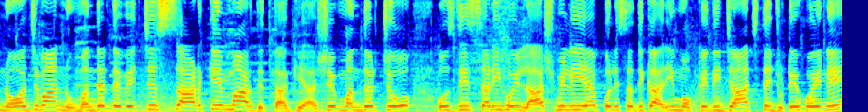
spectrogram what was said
ਨੌਜਵਾਨ ਨੂੰ ਮੰਦਿਰ ਦੇ ਵਿੱਚ ਸਾੜ ਕੇ ਮਾਰ ਦਿੱਤਾ ਗਿਆ। ਸ਼ਿਵ ਮੰਦਿਰ 'ਚੋਂ ਉਸ ਦੀ ਸੜੀ ਹੋਈ ਲਾਸ਼ ਮਿਲੀ ਹੈ। ਪੁਲਿਸ ਅਧਿਕਾਰੀ ਮੌਕੇ ਦੀ ਜਾਂਚ ਤੇ ਜੁਟੇ ਹੋਏ ਨੇ।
